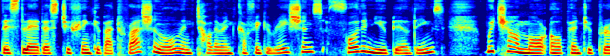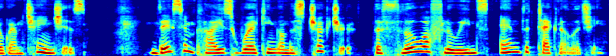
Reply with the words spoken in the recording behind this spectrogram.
This led us to think about rational and tolerant configurations for the new buildings, which are more open to program changes. This implies working on the structure, the flow of fluids, and the technology.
